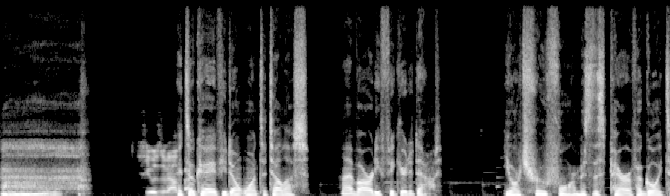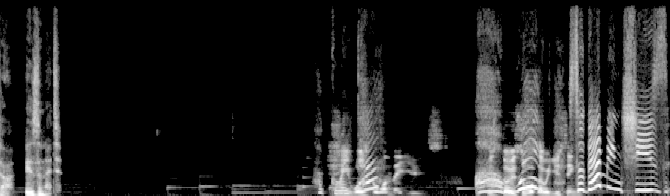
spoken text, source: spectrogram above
She was around. it's okay if you don't want to tell us. I've already figured it out. Your true form is this pair of Hagoita, isn't it? then. She was the one they used. Oh, those are what they were using. So that means she's...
